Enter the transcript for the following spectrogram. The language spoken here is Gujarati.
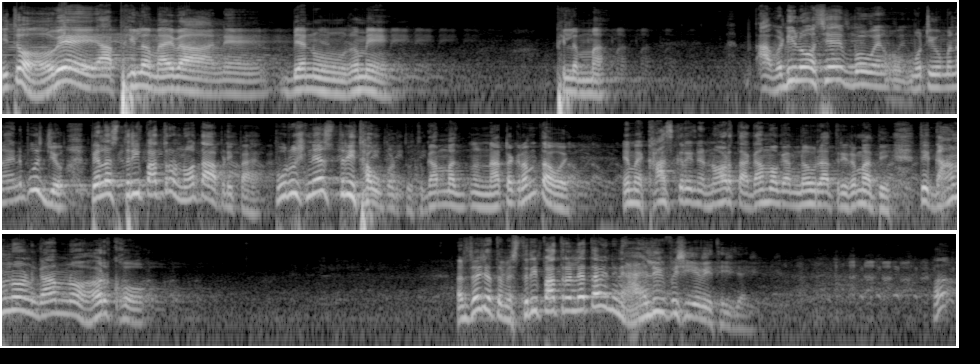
એ તો હવે આ ફિલ્મ આવ્યા ને બેનું રમે ફિલ્મમાં. આ વડીલો છે, બહુ મોટી ઉંમરના, એને પૂછજો. પેલા સ્ત્રી પાત્રો નહોતા આપણી પાસે. પુરુષને સ્ત્રી થવું પડતું હતું. ગામમાં નાટક રમતા હોય, એમાં ખાસ કરીને નોરતા ગામો ગામ નવરાત્રી રમાતી. તે ગામનો ગામનો હરખો. અને જોજો, તમે સ્ત્રી પાત્ર લેતા હોય ને હાલવી પછી એવી થઈ જાય. હં?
